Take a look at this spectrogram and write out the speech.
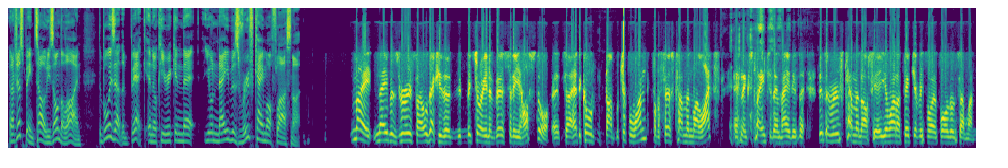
And I've just been told he's on the line. The boys out the back, Inoke, reckon that your neighbour's roof came off last night. Mate, neighbour's roof. Uh, it was actually the Victoria University hostel. It's, uh, I had to call triple one for the first time in my life and explain to them, hey, there's a there's a roof coming off here. You want to fix it before it falls on someone.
